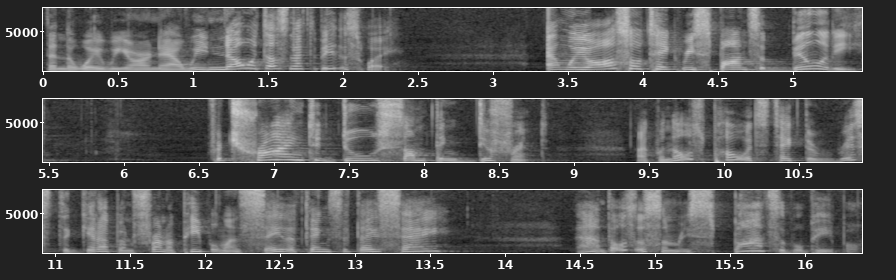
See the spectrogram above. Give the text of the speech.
than the way we are now. We know it doesn't have to be this way. And we also take responsibility for trying to do something different. Like when those poets take the risk to get up in front of people and say the things that they say, man, those are some responsible people.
